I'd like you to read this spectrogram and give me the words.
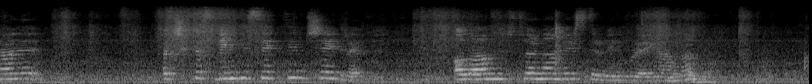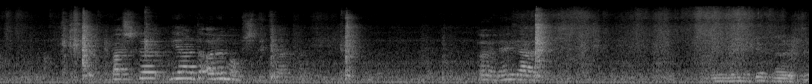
Yani açıkçası benim hissettiğim şeydir hep. Allah'ın lütuflarından birisidir beni buraya gelmem. Başka bir yerde aramamıştım zaten. Öyle geldik. Memleket neresi?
